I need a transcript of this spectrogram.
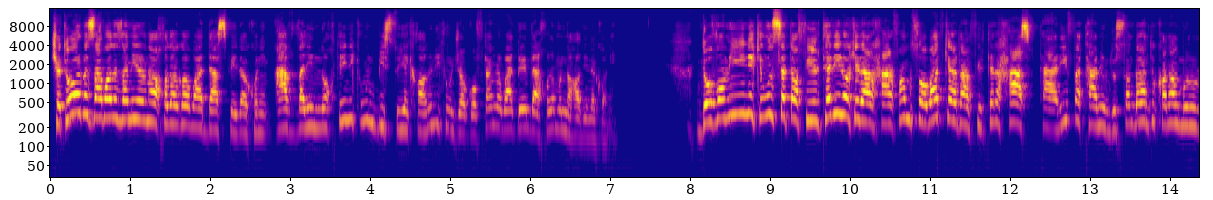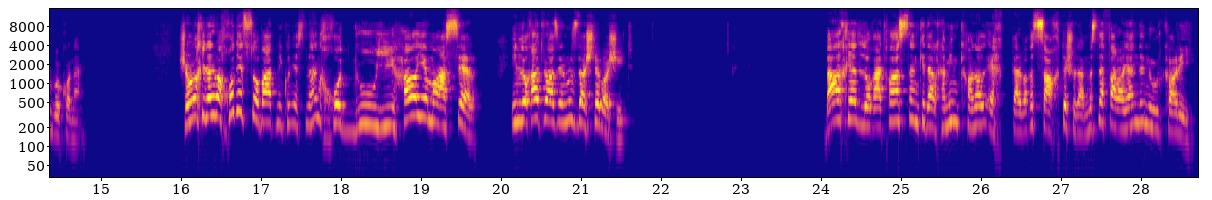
چطور به زبان زمیر ناخداگاه باید دست پیدا کنیم؟ اولین نقطه اینه که اون 21 قانونی که اونجا گفتم رو باید بریم در خودمون نهادینه کنیم. دومی اینه که اون سه تا فیلتری رو که در حرفام صحبت کردم فیلتر حذف تعریف و تعمیم. دوستان برن تو کانال مرور بکنن. شما که داری با خودت صحبت می‌کنی اصلا خودگویی های موثر این لغت رو از امروز داشته باشید. برخی از لغت ها هستن که در همین کانال در واقع ساخته شدن مثل فرایند نورکاری.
